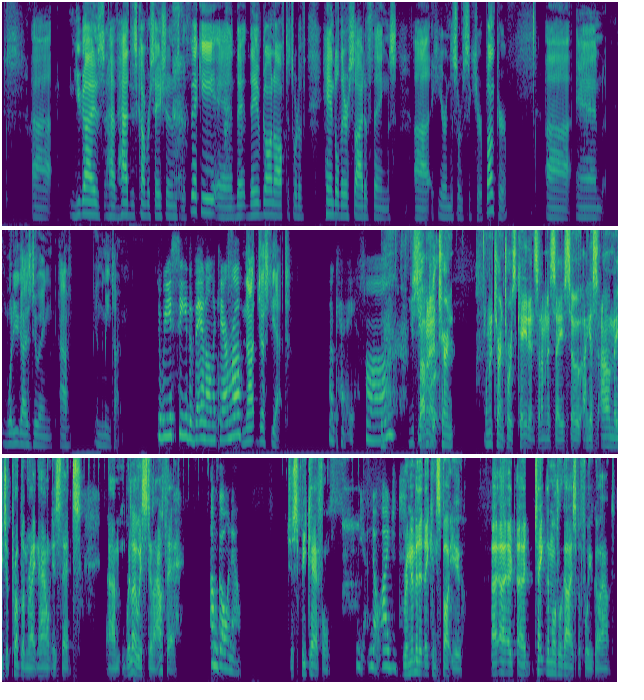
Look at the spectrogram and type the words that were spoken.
uh, you guys have had these conversations with Vicky, and they, they've gone off to sort of handle their side of things uh, here in the sort of secure bunker. Uh, and what are you guys doing af- in the meantime? Do we see the van on the camera? Not just yet. Okay. Um. You see, So I'm going to look- turn. I'm going to turn towards Cadence, and I'm going to say. So I guess our major problem right now is that um, Willow is still out there. I'm going out. Just be careful. Yeah. No. I just. Remember that they can spot you. Uh, uh, uh, take the mortal guys before you go out.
